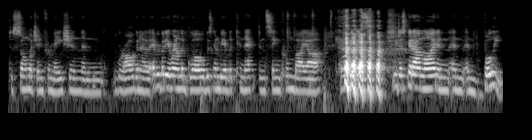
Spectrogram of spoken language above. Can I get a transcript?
to so much information, and we're all gonna everybody around the globe is going to be able to connect and sing kumbaya. And we just we just get online and, and, and bully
